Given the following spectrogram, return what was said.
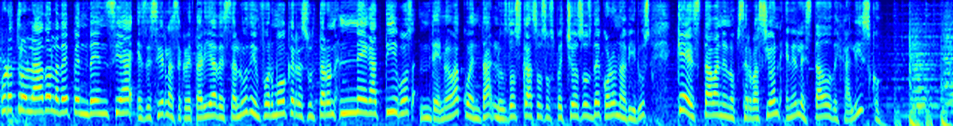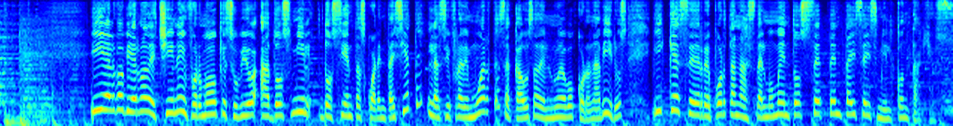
Por otro lado, la dependencia, es decir, la Secretaría de Salud, informó que resultaron negativos de nueva cuenta los dos casos sospechosos de coronavirus que estaban en observación en el estado de Jalisco. Y el gobierno de China informó que subió a 2.247 la cifra de muertes a causa del nuevo coronavirus y que se reportan hasta el momento 76.000 contagios.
